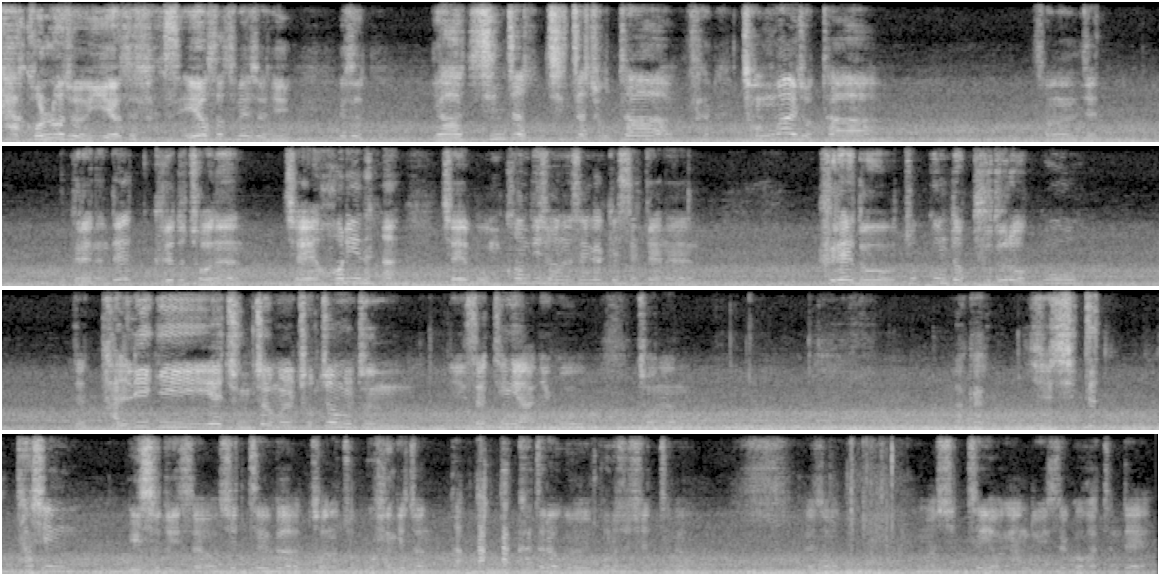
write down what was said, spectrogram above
다 걸러줘요 이 에어, 서스, 에어 서스펜션이. 그래서 야 진짜 진짜 좋다. 정말 좋다. 저는 이제 그랬는데 그래도 저는 제 허리나 제 몸 컨디션을 생각했을 때는 그래도 조금 더 부드럽고 달리기에 중점을 초점을 둔 이 세팅이 아니고 저는 약간 이 시트 탓인일 수도 있어요. 시트가 저는 조금 이게 좀 딱, 딱딱하더라고요. 포르쉐 시트가. 그래서 아마 시트 영향도 있을 것 같은데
